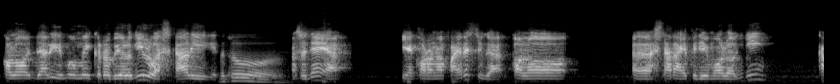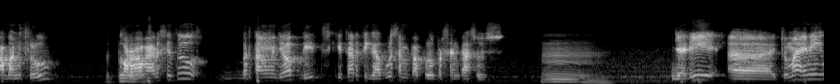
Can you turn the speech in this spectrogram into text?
kalau dari ilmu mikrobiologi luas sekali gitu. Betul. Maksudnya ya ya coronavirus juga kalau uh, secara epidemiologi kapan flu, Betul. coronavirus itu bertanggung jawab di sekitar 30 sampai 40 persen kasus. Hmm. Jadi uh, cuma ini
